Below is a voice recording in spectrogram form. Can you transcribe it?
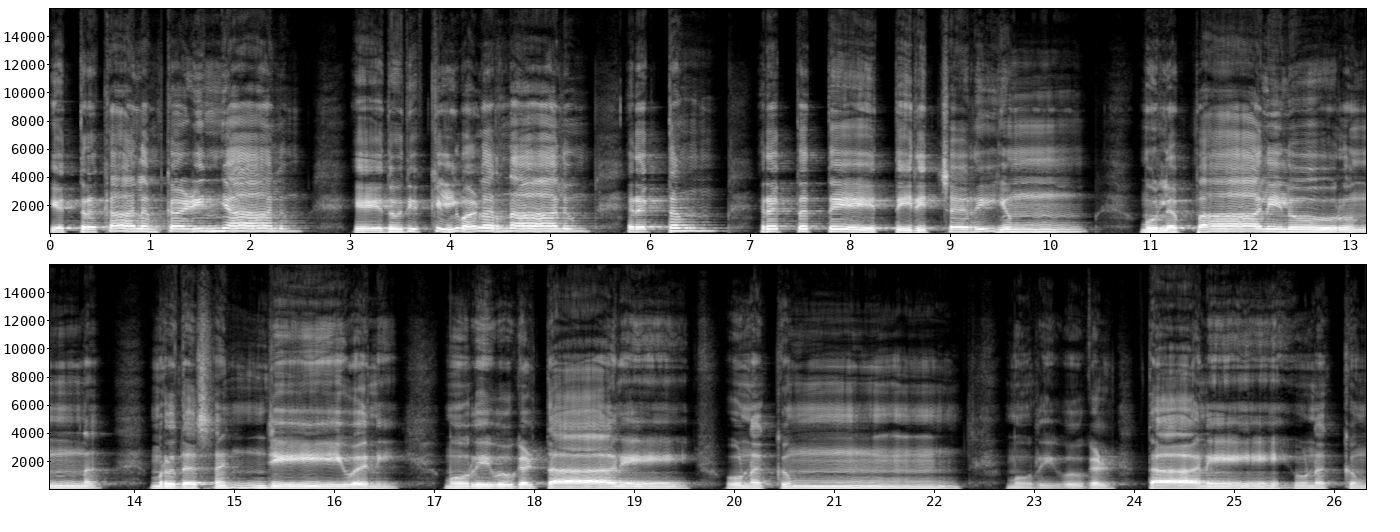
എത്ര കാലം കഴിഞ്ഞാലും ഏതു ദിക്കിൽ വളർന്നാലും രക്തം രക്തത്തെ തിരിച്ചറിയും. മുലപ്പാലിലൂറുന്ന മൃതസഞ്ജീവനി മുറിവുകൾ താനേ ഉണക്കും. മുറിവുകൾ താനേ ഉണക്കും.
